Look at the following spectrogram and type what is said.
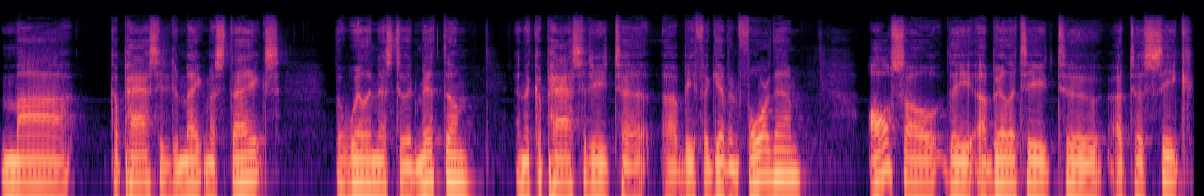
my capacity to make mistakes, the willingness to admit them, and the capacity to uh, be forgiven for them. Also, the ability to uh, to seek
